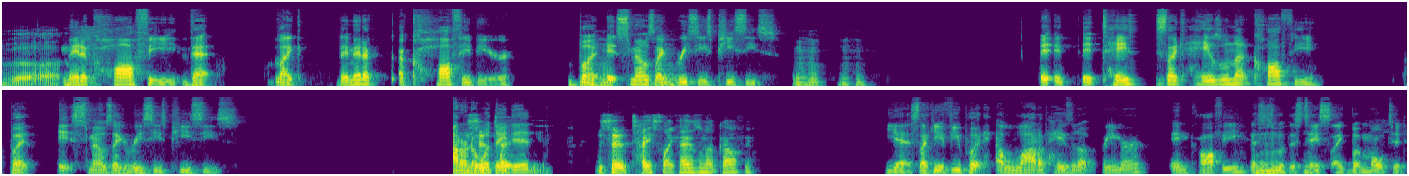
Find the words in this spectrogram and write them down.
Ugh. made a coffee that, like, they made a, a coffee beer, but Mhm. it smells like Mhm. Reese's Pieces. Mm-hmm. Mm-hmm. It, it it tastes like hazelnut coffee, but it smells like Reese's Pieces. I don't You know what they did. You said it tastes like hazelnut coffee? Yes, like if you put a lot of hazelnut creamer in coffee, this is Mhm, what this mhm. tastes like, but malted.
